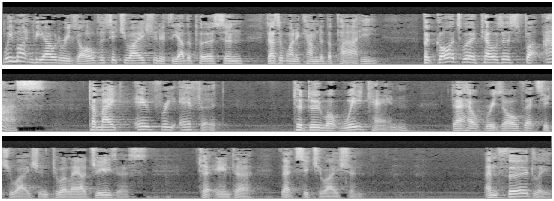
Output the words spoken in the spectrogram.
We mightn't be able to resolve the situation if the other person doesn't want to come to the party. But God's word tells us for us to make every effort to do what we can to help resolve that situation, to allow Jesus to enter that situation. And thirdly,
